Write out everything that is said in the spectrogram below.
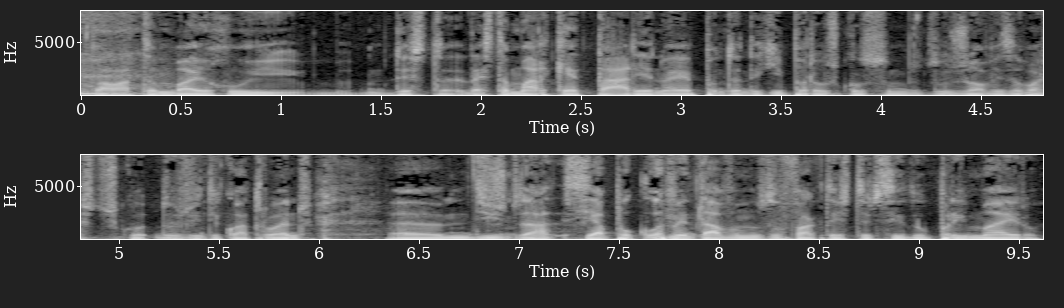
está lá também, Rui, desta, desta marca etária, não é? apontando aqui para os consumos dos jovens abaixo dos, dos 24 anos, um, diz, se há pouco lamentávamos o facto de este ter sido o primeiro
